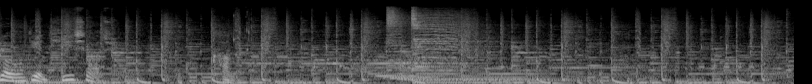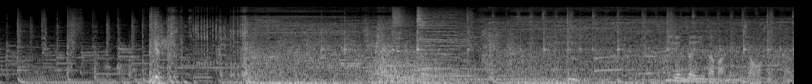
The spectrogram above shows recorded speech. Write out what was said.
要用电梯下去，看看。嗯，现在应该把那个家伙甩开了。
